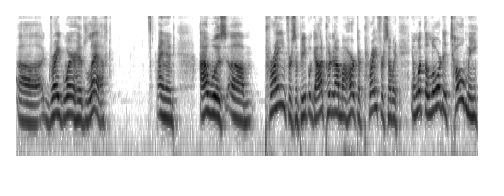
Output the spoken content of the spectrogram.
uh, Greg Ware had left, and I was um, praying for some people. God put it on my heart to pray for somebody. And what the Lord had told me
